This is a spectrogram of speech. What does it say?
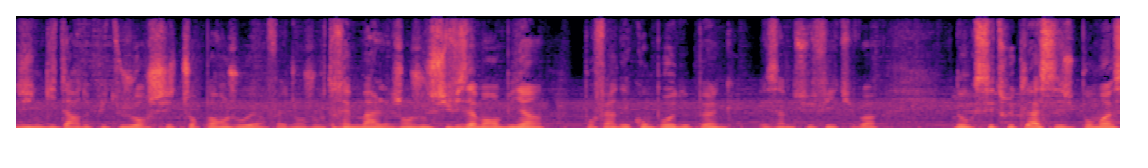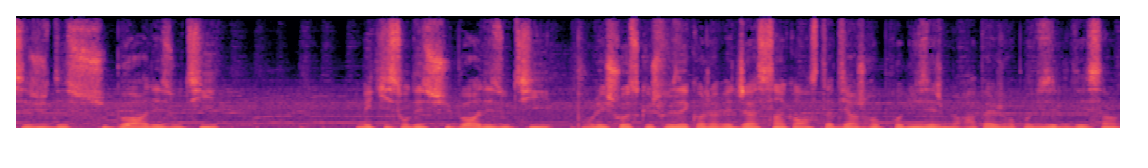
J'ai une guitare depuis toujours, je sais toujours pas en jouer en fait. J'en joue très mal, j'en joue suffisamment bien pour faire des compos de punk et ça me suffit, tu vois. Donc ces trucs-là, pour moi, c'est juste des supports et des outils, mais qui sont des supports et des outils pour les choses que je faisais quand j'avais déjà 5 ans. C'est-à-dire, je reproduisais, je me rappelle, je reproduisais les dessins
